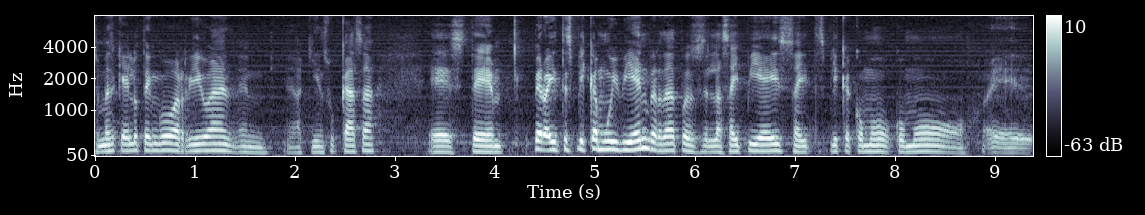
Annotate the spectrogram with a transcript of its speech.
se me hace que ahí lo tengo arriba, en- aquí en su casa. Este, pero ahí te explica muy bien, ¿verdad? Pues las IPAs, ahí te explica cómo, cómo eh,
